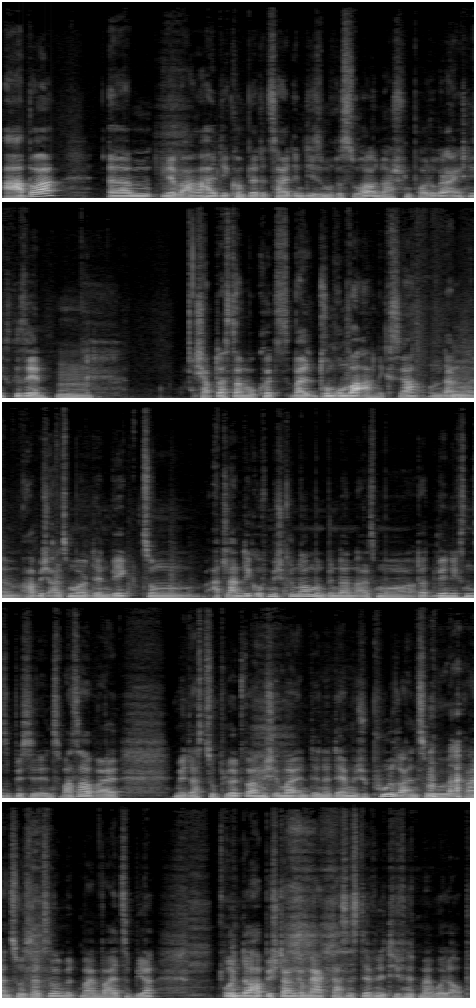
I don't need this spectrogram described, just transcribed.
Aber ähm, mir war halt die komplette Zeit in diesem Ressort und du hast von Portugal eigentlich nichts gesehen. Ich habe das dann mal kurz, weil drumherum war auch nichts, ja. Und dann ähm, habe ich als mal den Weg zum Atlantik auf mich genommen und bin dann als mal dort wenigstens ein bisschen ins Wasser, weil mir das zu blöd war, mich immer in eine dämliche Pool reinzu, reinzusetzen mit meinem Weizenbier. Und da habe ich dann gemerkt, das ist definitiv nicht mein Urlaub.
